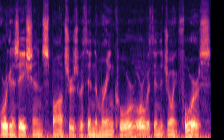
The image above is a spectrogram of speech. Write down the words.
organizations, sponsors within the Marine Corps or within the Joint Force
